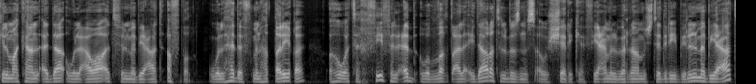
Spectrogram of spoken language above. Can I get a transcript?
كل ما كان الأداء والعوائد في المبيعات أفضل. والهدف من هالطريقة هو تخفيف العبء والضغط على إدارة البزنس أو الشركة في عمل برنامج تدريبي للمبيعات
